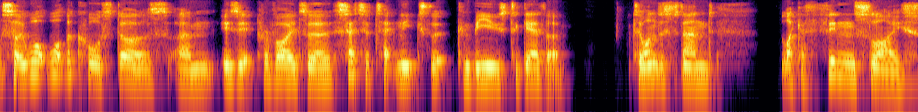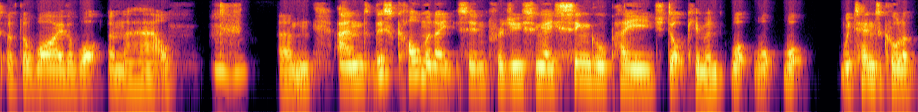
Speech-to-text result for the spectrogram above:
so what what the course does um, is it provides a set of techniques that can be used together to understand like a thin slice of the why, the what, and the how. Mm-hmm. Um, and this culminates in producing a single page document, what, what, what we tend to call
